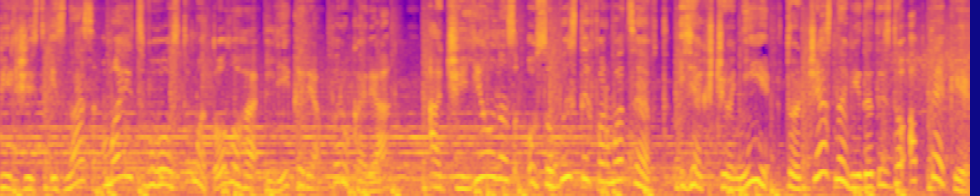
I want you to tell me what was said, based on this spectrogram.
Більшість із нас мають свого стоматолога, лікаря, перукаря. А чи є у нас особистий фармацевт? Якщо ні, то час навідатись до аптеки.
